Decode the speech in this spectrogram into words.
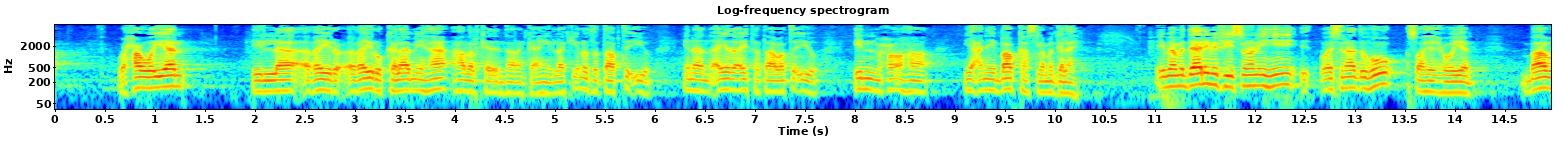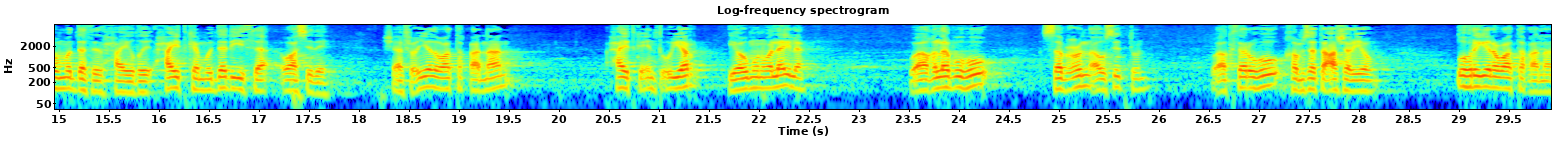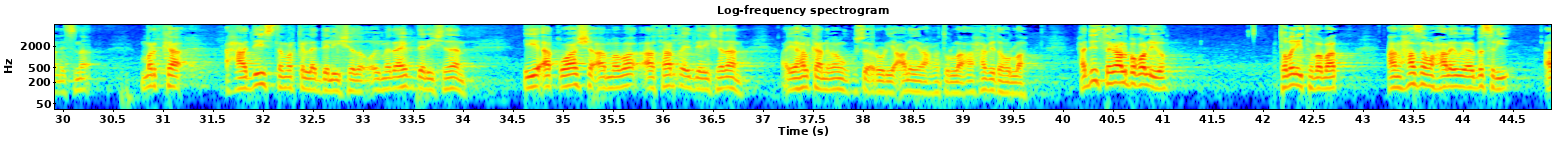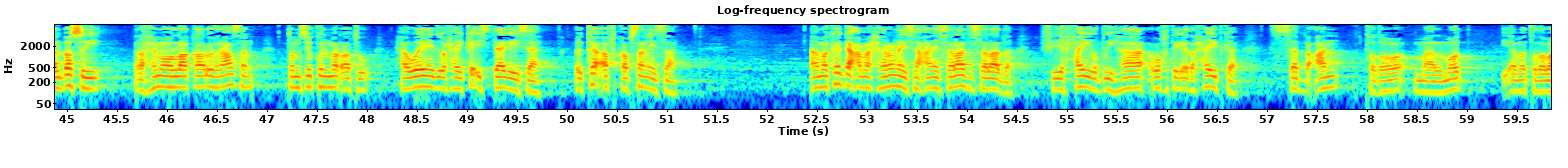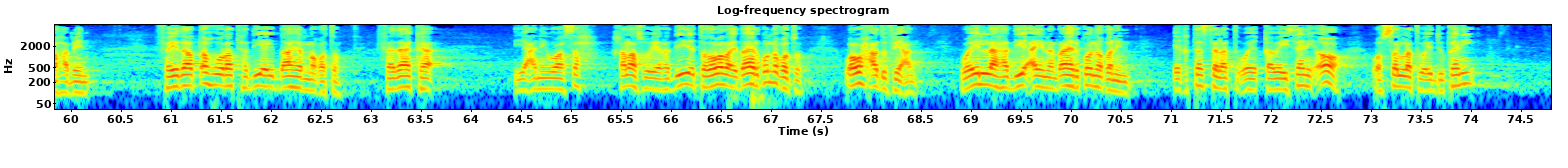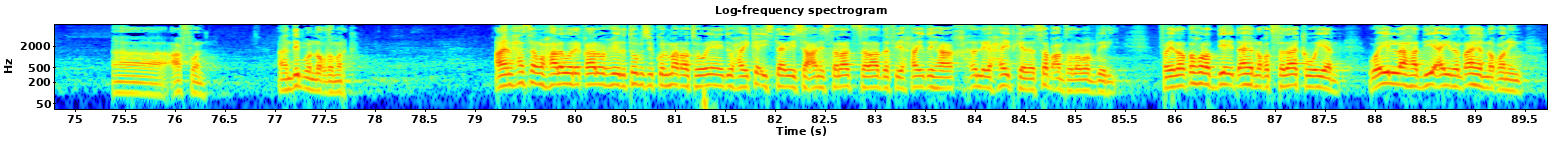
ilaa hayru kalaamiha hadalkeeda intaanan ka ahayn. Lakiin inuu tataabto iyo inaad ayada ay tataabato iyo in muxuu ahaa yani baabkaas lama gelay imaam daarimi fii sunanihi waisnaaduhu saxiix weeyaan. Baabu mudati xaydi xaydka muddadiisa waa sidee? Shaaficiyada waa taqaanaan xaydka inta u yar yowm walayla wa aqlabuhu sabcun aw sittun wa akaruhu khamsata cashar yowm axaadiista marka la deliishado oy madaahib deliishadaan iyo aqwaasha amaba aahaarta ay deliishadaan ayaa halkaan imaamka ku soo arooriyay caleyhi raxmat ullah xafidahu llah xadiid sagaal iyo toban iyo toddobaad can xasan waxaa laga weri abasri albasri raximah llah qala wuxu xasan tumsiku lmar'atu haweeneyd waxay ka istaagaysaa way ka afqabsanaysaa ama ka gacmo xiranaysaa can salaati salaada fii xaydihaa wakhtigeeda xaydka sabcan toddoba maalmood ama toddoba habeen fa idaa ahurat haddii ay daahir noqoto fadaaka yani waa sax khalaas weyaan haddii toddobada ay daahir ku noqoto waa wax aad u fiican. wailaa haddii aynan daahir ku noqonin iqtasalat way qabaysani oo wasallat way dukani cafwan aan dib u noqdo marka can xasan waxaa la wari qaal wuxuu yidhi tumsiku lmaratu haweeneyd waxay ka istaagaysaa can salaati salaada fii xaydihaa xilliga xaydkeeda sabcan toddoba beri fa idaa ahurat haddii ay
